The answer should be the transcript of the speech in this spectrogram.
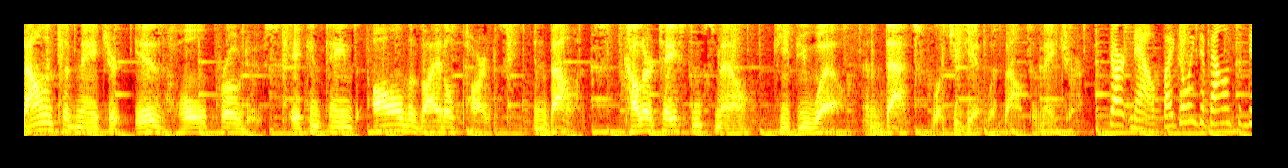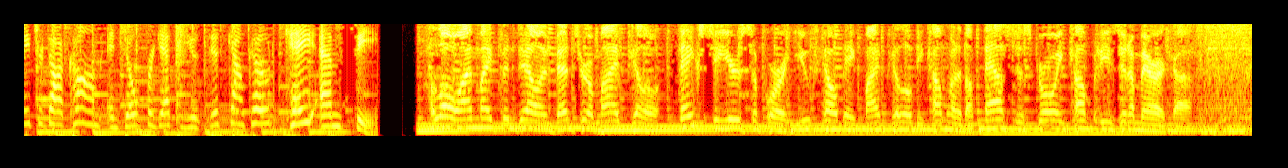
Balance of Nature is whole produce. It contains all the vital parts in balance. Color, taste, and smell keep you well, and that's what you get with Balance of Nature. Start now by going to balanceofnature.com and don't forget to use discount code KMC. Hello, I'm Mike Lindell, inventor of My Pillow. Thanks to your support, you've helped make My Pillow become one of the fastest growing companies in America.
